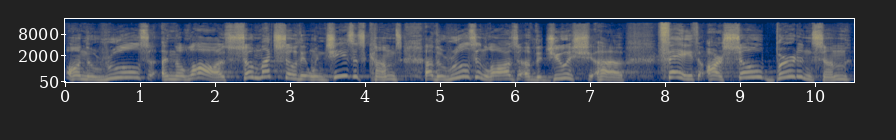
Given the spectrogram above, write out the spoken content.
on the rules and the laws, so much so that when Jesus comes, uh, the rules and laws of the Jewish uh, faith are so burdensome,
